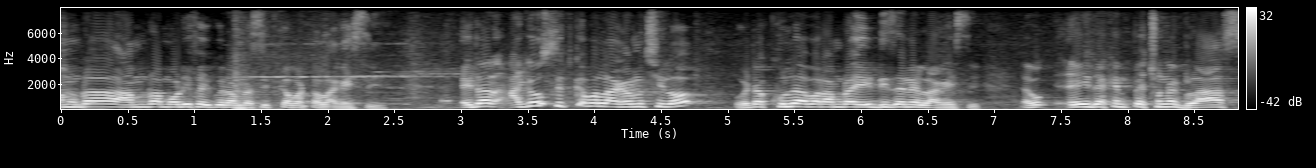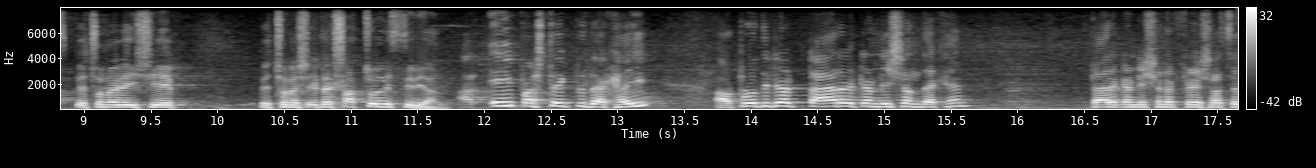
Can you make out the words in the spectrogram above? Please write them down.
আমরা আমরা মডিফাই করে আমরা সিট কভারটা লাগাইছি। এটার আগেও সিট কভার লাগানো ছিল ওইটা খুলে আবার আমরা এই ডিজাইনের লাগাইছি। এবং এই দেখেন পেছনের গ্লাস পেছনের এই শেপ পেছনে এটা সাতচল্লিশ সিরিয়াল আর এই পাশটা একটু দেখাই। আর প্রতিটা টায়ারের কন্ডিশন দেখেন। টায়ারের কন্ডিশনে ফ্রেশ আছে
